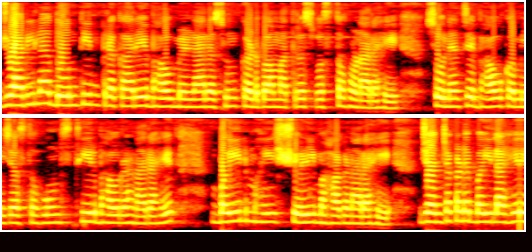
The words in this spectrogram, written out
ज्वारीला दोन तीन प्रकारे भाव मिळणार असून कडबा मात्र स्वस्त होणार आहे. सोन्याचे भाव कमी जास्त होऊन स्थिर भाव राहणार आहेत. बैल म्हैस शेळी महागणार आहे. ज्यांच्याकडे बैल आहे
